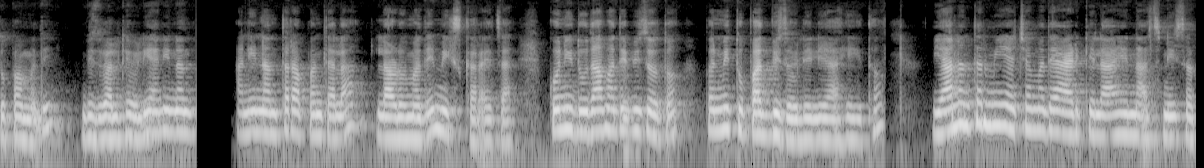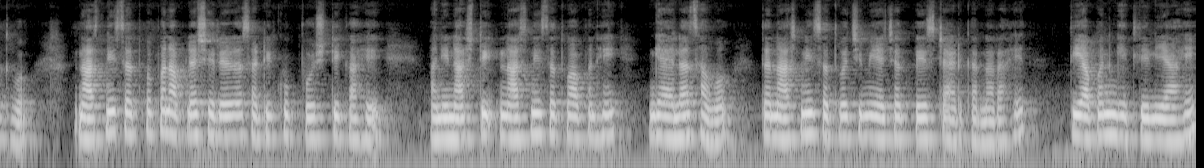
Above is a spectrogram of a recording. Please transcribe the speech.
तुपामध्ये भिजवायला ठेवली आणि नंतर आणि नंतर आपण त्याला लाडूमध्ये मिक्स करायचा आहे. कोणी दुधामध्ये भिजवतं पण मी तुपात भिजवलेली आहे इथं. यानंतर मी याच्यामध्ये ॲड केलं आहे नाचणी सत्व. नाचणी सत्व पण आपल्या शरीरासाठी खूप पौष्टिक आहे आणि नाश्टी नाचणी सत्व आपण हे घ्यायलाच हवं. तर नाचणी सत्वाची मी याच्यात पेस्ट ॲड करणार आहे. ती आपण घेतलेली आहे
